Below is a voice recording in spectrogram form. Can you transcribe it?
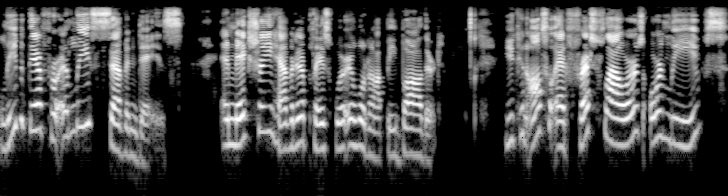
Leave it there for at least seven days and make sure you have it in a place where it will not be bothered. You can also add fresh flowers or leaves,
